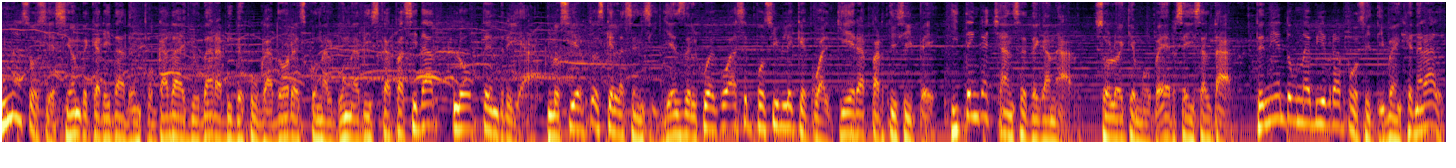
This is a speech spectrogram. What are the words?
una asociación de caridad enfocada a ayudar a videojugadores con alguna discapacidad, lo obtendría. Lo cierto es que la sencillez del juego hace posible que cualquiera participe y tenga chance de ganar. Hay que moverse y saltar, teniendo una vibra positiva en general,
